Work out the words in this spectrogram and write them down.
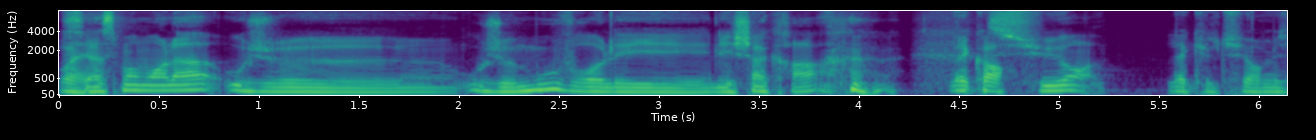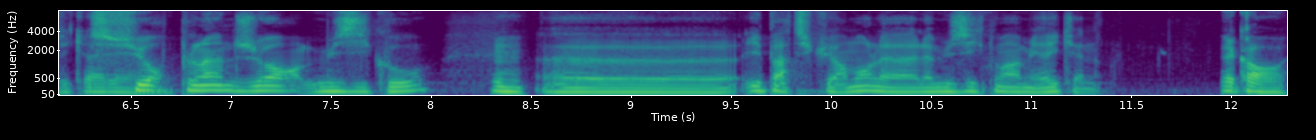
Ouais. c'est à ce moment-là où je, où je m'ouvre les, les chakras sur, La culture musicale. sur plein de genres musicaux, Mhm. euh, et particulièrement la, la musique noire américaine. D'accord.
